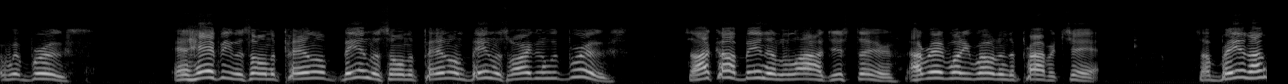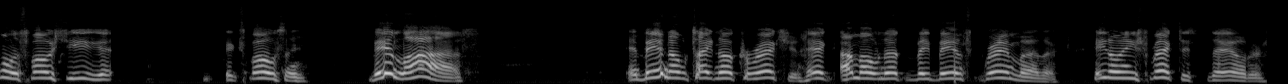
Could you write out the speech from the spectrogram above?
with Bruce. And Happy was on the panel, Ben was on the panel, and Ben was arguing with Bruce. So I caught Ben in a lie just there. I read what he wrote in the private chat. So Ben, I'm to expose you. Expose him. Ben lies. And Ben don't take no correction. Heck, I'm old enough to be Ben's grandmother. He don't even respect his, the elders.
